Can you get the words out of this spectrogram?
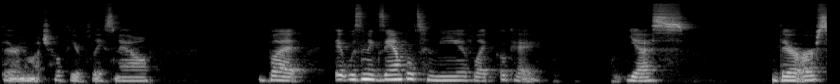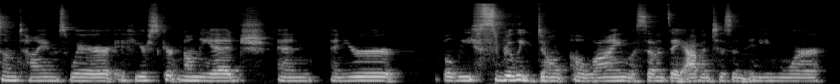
they're in a much healthier place now but it was an example to me of like okay yes there are some times where if you're skirting on the edge and and your beliefs really don't align with seventh day adventism anymore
